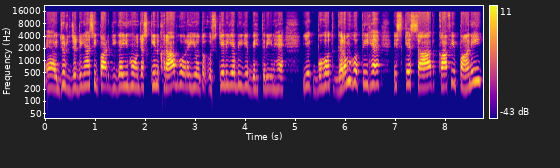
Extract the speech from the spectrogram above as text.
जो जड़ियाँ सी पड़ गई हों या स्किन ख़राब हो रही हो तो उसके लिए भी ये बेहतरीन है। ये बहुत गर्म होती है। इसके साथ काफ़ी पानी,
